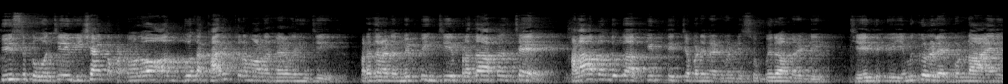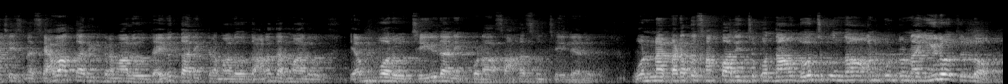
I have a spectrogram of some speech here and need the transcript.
తీసుకువచ్చి విశాఖపట్నంలో అద్భుత కార్యక్రమాలను నిర్వహించి ప్రజలను మెప్పించి ప్రజాపరిచే కళాబంధుగా కీర్తించబడినటువంటి సుబ్బిరామరెడ్డి చేతికి ఎముకలు లేకుండా ఆయన చేసిన సేవా కార్యక్రమాలు దైవ కార్యక్రమాలు దాన ధర్మాలు ఎవ్వరూ చేయడానికి కూడా సాహసం చేయలేరు. ఉన్న కడకు సంపాదించుకుందాం దోచుకుందాం అనుకుంటున్న ఈ రోజుల్లో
